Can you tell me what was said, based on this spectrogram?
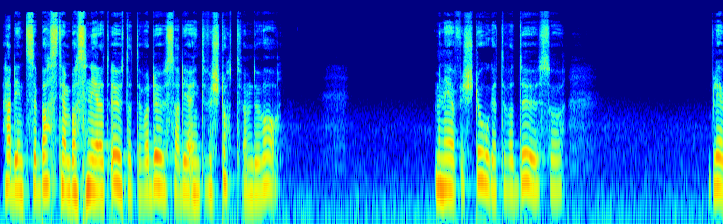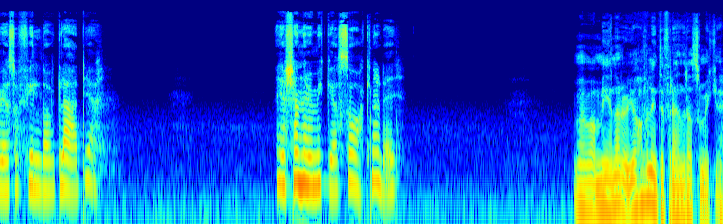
Hade inte Sebastian basunerat ut att det var du så hade jag inte förstått vem du var. Men när jag förstod att det var du så blev jag så fylld av glädje. Jag känner hur mycket jag saknar dig. Men vad menar du? Jag har väl inte förändrats så mycket?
